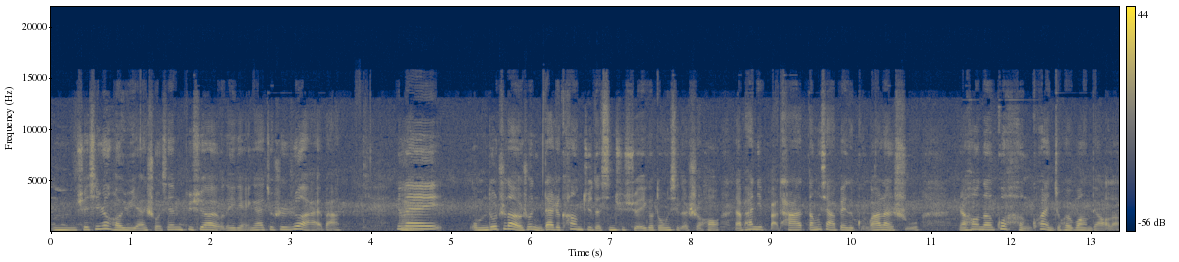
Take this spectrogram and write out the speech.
嗯，学习任何语言，首先必须要有的一点，应该就是热爱吧。因为我们都知道，有时候你带着抗拒的心去学一个东西的时候，哪怕你把它当下背的滚瓜烂熟，然后呢，过很快你就会忘掉了，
